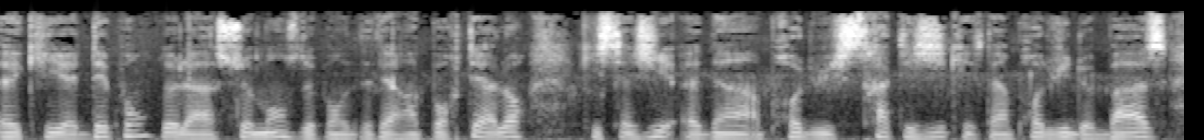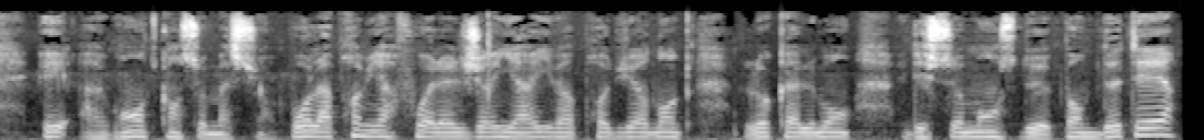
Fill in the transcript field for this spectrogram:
euh, qui dépend de la semence de pommes de terre importée alors qu'il s'agit d'un produit stratégique, qui un produit de base et à grande consommation. Pour la première fois, l'Algérie arrive à produire donc localement des semences de pommes de terre.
